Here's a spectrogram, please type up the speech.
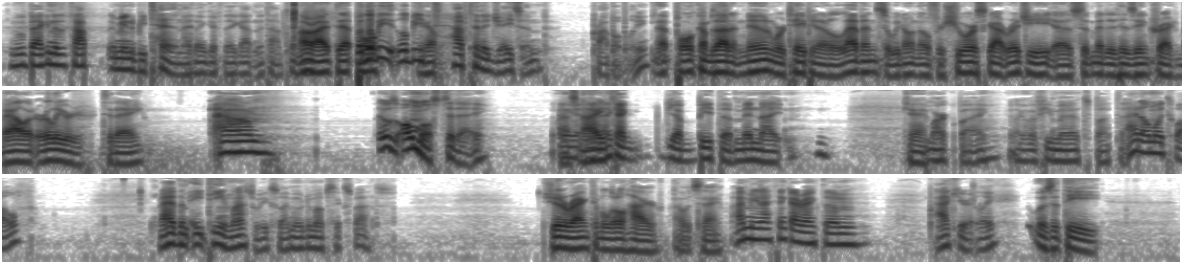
move back into the top. I mean, it'd be ten. I think if they got in the top ten. All right, that but they'll be they'll be Yep. top ten adjacent, probably. that poll comes out at noon. We're taping at 11, so we don't know for sure. Scott Richey uh, submitted his incorrect ballot earlier today. Um, it was almost today. Last I, I think I yeah, beat the midnight Okay. mark by like, a few minutes, but I had Illinois twelve. But I had them eighteen last week, so I moved them up six spots. Should have ranked him a little higher, I would say. I mean, I think I ranked them accurately. Was it the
